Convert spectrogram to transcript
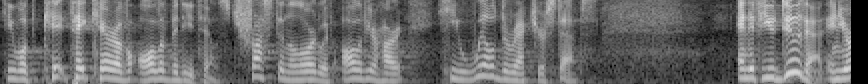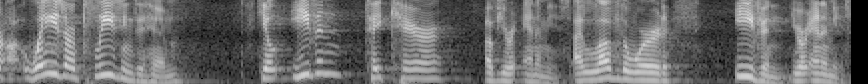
He will take care of all of the details. Trust in the Lord with all of your heart, He will direct your steps. And if you do that and your ways are pleasing to Him, He'll even take care of your enemies. I love the word even your enemies,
